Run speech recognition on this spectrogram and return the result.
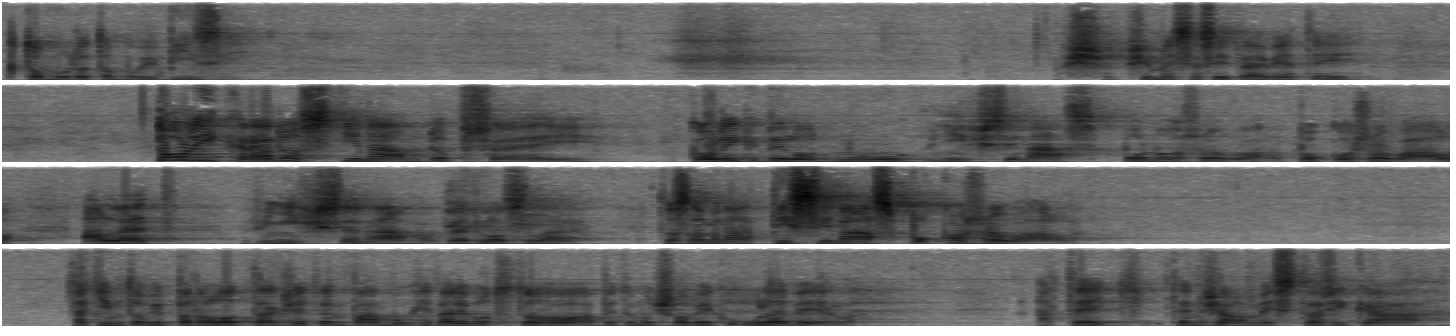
k tomuhle tomu vybízí. Všimli se si té věty? Tolik radosti nám dopřej, kolik bylo dnů, v nich si nás ponořoval, pokořoval a let, v nich se nám vedlo zlé. To znamená, ty si nás pokořoval. Zatím to vypadalo tak, že ten pán Bůh je tady od toho, aby tomu člověku ulevil. A teď ten žalmista říká,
